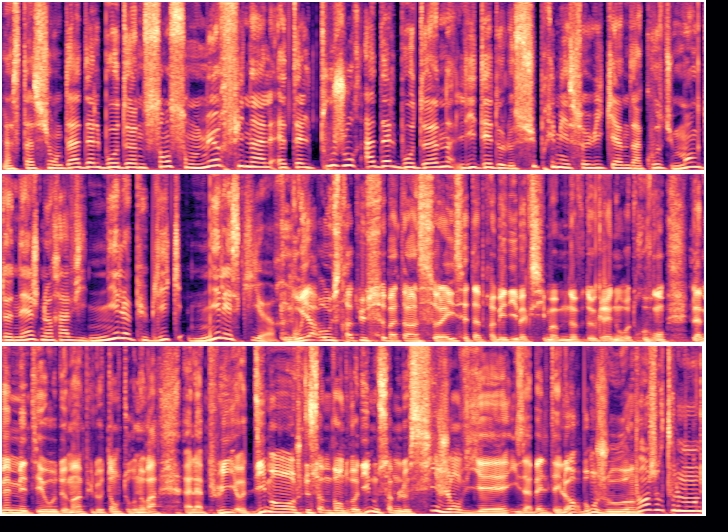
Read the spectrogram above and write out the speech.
La station d'Adelboden, sans son mur final, est-elle toujours Adelboden L'idée de le supprimer ce week-end à cause du manque de neige ne ravit ni le public ni les skieurs. Brouillard ou stratus ce matin, soleil cet après-midi, maximum 9 degrés. Nous retrouverons la même météo puis le temps tournera à la pluie dimanche. Nous sommes vendredi, nous sommes le 6 janvier. Isabelle Taylor, bonjour. Bonjour tout le monde.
